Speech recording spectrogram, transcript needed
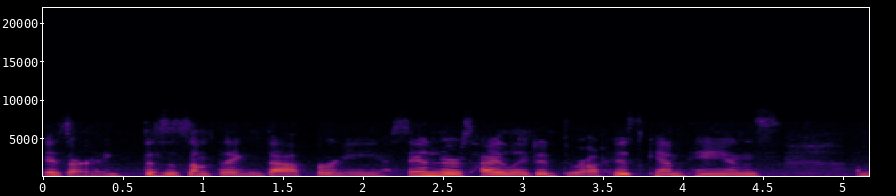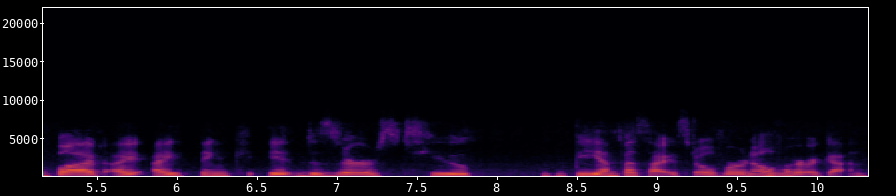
is earning. This is something that Bernie Sanders highlighted throughout his campaigns, but I, I think it deserves to be emphasized over and over again.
